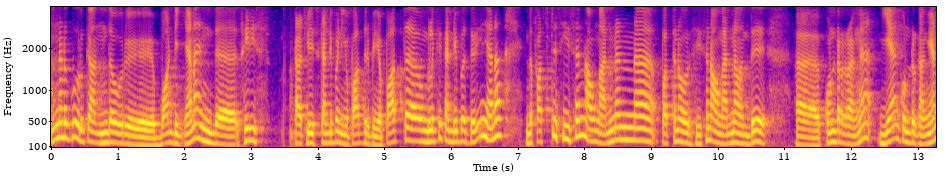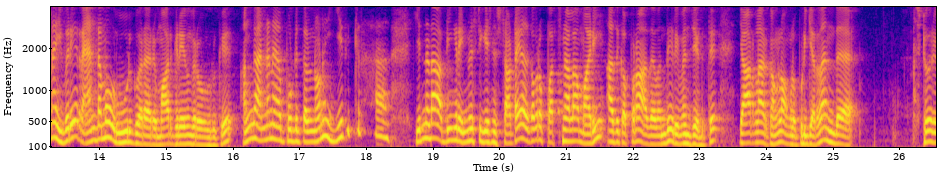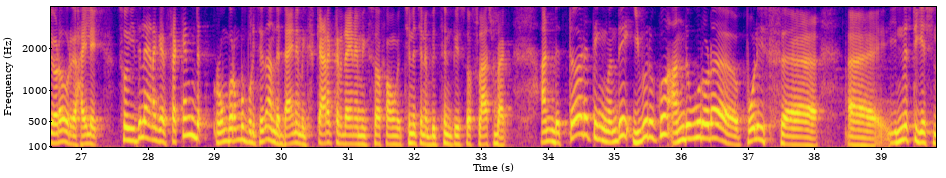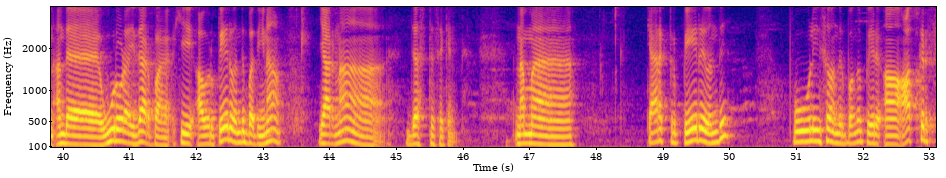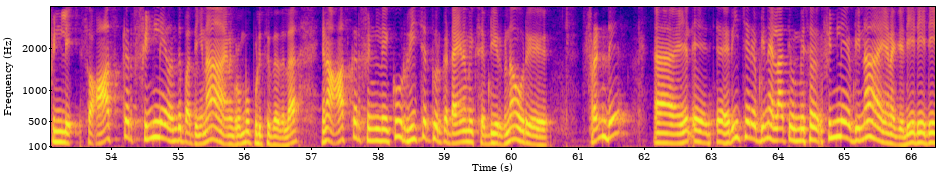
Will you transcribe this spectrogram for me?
அண்ணனுக்கும் இருக்க அந்த ஒரு பாண்டிங் ஏன்னா இந்த சீரீஸ் அட்லீஸ்ட் கண்டிப்பாக நீங்கள் பார்த்துருப்பீங்க. பார்த்தவங்களுக்கு கண்டிப்பாக தெரியும். ஏன்னா இந்த ஃபஸ்ட்டு சீசன் அவங்க அண்ணனை பற்றின ஒரு சீசன் அவங்க அண்ணன் வந்து கொண்டுடுறாங்க. ஏன் கொண்டிருக்காங்க? ஏன்னா இவரே ரேண்டமாக ஒரு ஊருக்கு வராரு மார்க்ரேவுங்கிற ஊருக்கு. அங்கே அண்ணனை போட்டு தள்ளனோன்னே எதுக்குடா என்னடா அப்படிங்கிற இன்வெஸ்டிகேஷன் ஸ்டார்ட் ஆகி அதுக்கப்புறம் பர்சனலாக மாறி அதுக்கப்புறம் அதை வந்து ரிவெஞ்ச் எடுத்து யாரெல்லாம் இருக்காங்களோ அவங்கள பிடிக்கிறதா இந்த ஸ்டோரியோட ஒரு ஹைலைட் ஸோ இதில் எனக்கு செகண்ட் ரொம்ப ரொம்ப பிடிச்சது அந்த டைனமிக்ஸ் கேரக்டர் டைனமிக்ஸ் ஆஃப் அவங்க சின்ன சின்ன bits and pieces of flashback and third thing வந்து இவருக்கும் அந்த ஊரோட போலீஸ் இன்வெஸ்டிகேஷன் அந்த ஊரோட இதாக இருப்பாங்க. ஹி அவர் பேர் வந்து பார்த்தீங்கன்னா யாருன்னா ஜஸ்ட் செகண்ட் நம்ம கேரக்டர் பேர் வந்து போலீஸாக வந்திருப்பாங்க. பேர் Oscar Finlay so Oscar Finlay வந்து பார்த்திங்கன்னா எனக்கு ரொம்ப பிடிச்சது அதில். ஏன்னா ஆஸ்கர் ஃபின்லேக்கும் ரீச்சருக்கும் இருக்க டைனமிக்ஸ் எப்படி இருக்குன்னா ஒரு ஃப்ரெண்டு ரீச்சர் எப்படின்னா எல்லாத்தையும் உண்மையாக ஃபின்லே எப்படின்னா எனக்கு டே டே டே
